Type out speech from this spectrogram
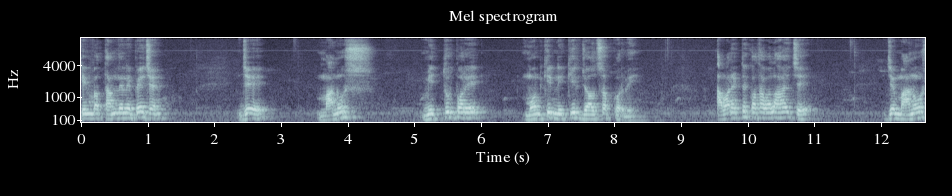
কিংবা থামলেনে পেয়েছেন যে মানুষ মৃত্যুর পরে মনকির নিকির জলসব করবে। আবার একটা কথা বলা হয়েছে যে মানুষ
